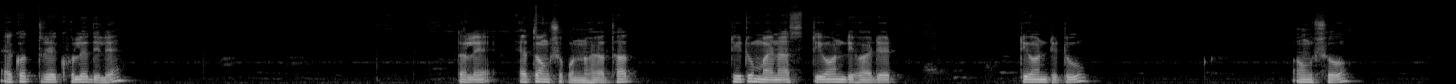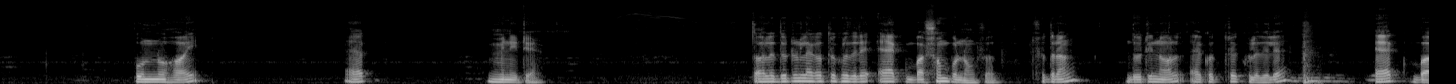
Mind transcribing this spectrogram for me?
একত্রে খুলে দিলে তাহলে এত অংশ পূর্ণ হয়, অর্থাৎ T two minus T one divided T one T two অংশ পূর্ণ হয় এক মিনিটে। তাহলে দুটি নল একত্রে খুলে দিলে এক বা সম্পূর্ণ অংশ। সুতরাং দুটি নল একত্রে খুলে দিলে এক বা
